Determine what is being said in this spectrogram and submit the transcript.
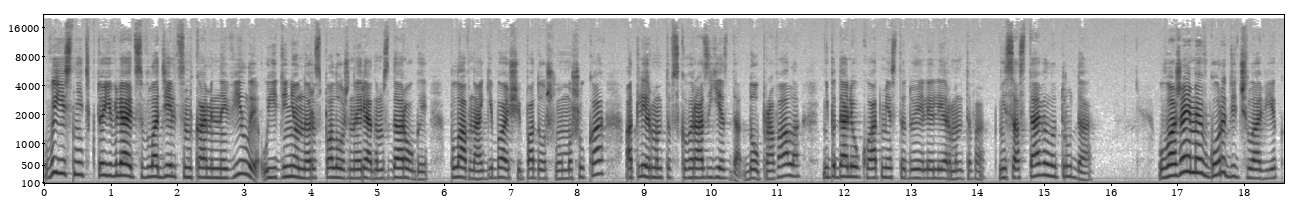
Выяснить, кто является владельцем каменной виллы, уединенно расположенной рядом с дорогой, плавно огибающей подошву Машука от Лермонтовского разъезда до провала, неподалеку от места дуэли Лермонтова, не составило труда. Уважаемый в городе человек,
